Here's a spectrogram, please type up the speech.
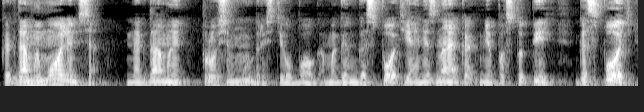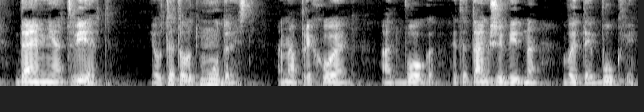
Когда мы молимся, иногда мы просим мудрости у Бога. Мы говорим, Господь, я не знаю, как мне поступить. Господь, дай мне ответ. И вот эта вот мудрость, она приходит от Бога. Это также видно в этой букве.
